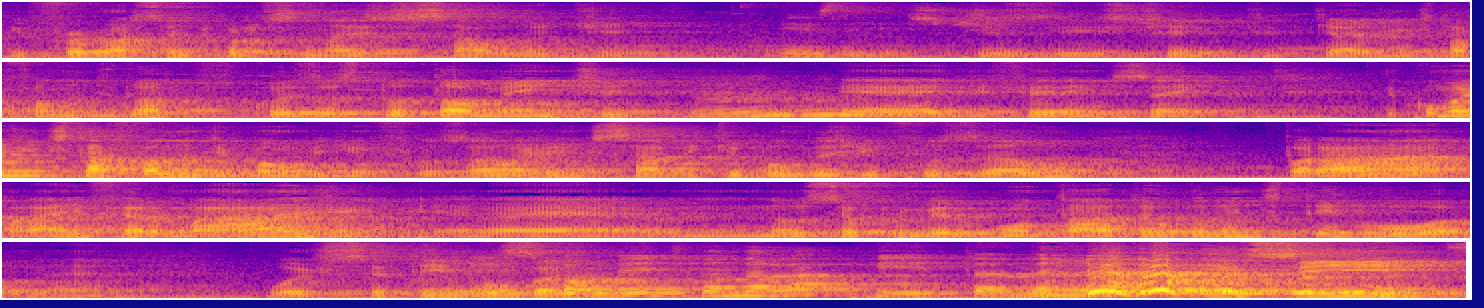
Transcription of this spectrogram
e formação de profissionais de saúde? Existe. Existe, que a gente está falando de duas coisas totalmente uhum. é, diferentes aí. E como a gente está falando de bomba de infusão, a gente sabe que bombas de infusão para a enfermagem, é, no seu primeiro contato é o grande terror, né? Hoje você tem bombas... Principalmente quando ela pita, né? É, sim,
